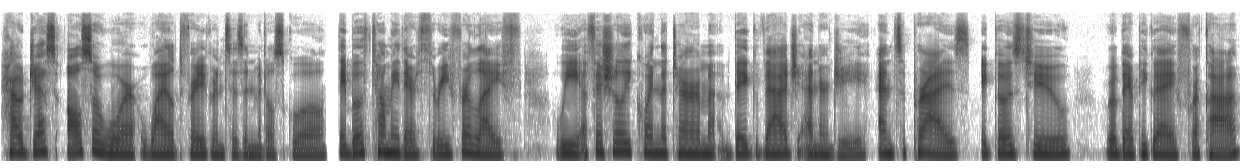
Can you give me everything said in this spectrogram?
how Jess also wore wild fragrances in middle school. They both tell me they're three for life. We officially coined the term big vag energy, and surprise, it goes to Robert Piguet Fracas.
